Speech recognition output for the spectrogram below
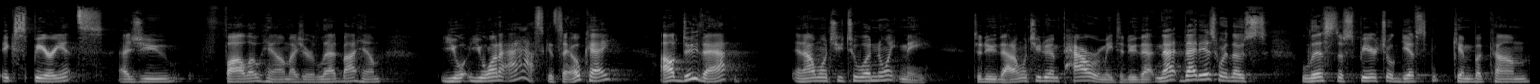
experience as you follow Him, as you're led by Him, you, you want to ask and say, okay, I'll do that, and I want you to anoint me to do that. I want you to empower me to do that. And that, that is where those lists of spiritual gifts can become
